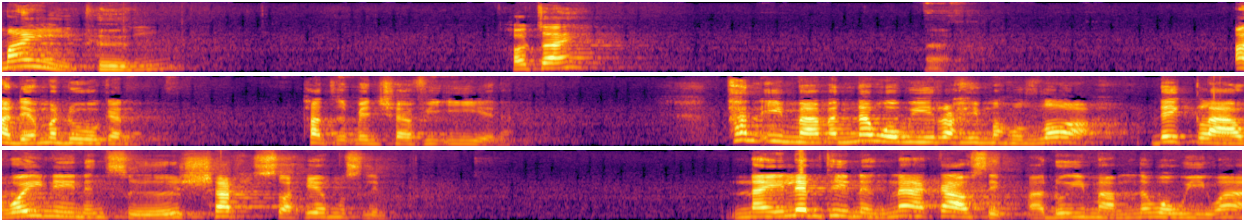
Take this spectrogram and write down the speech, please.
ไม่ถึง เข้าใจอะเดี๋ยวมาดูกัน ถ้าจะเป็นชาฟีอีนะท่านอิหม่ามอันนาววีรอฮิมะฮุลลอฮ์ได้กล่าวไว้ในหนังสือชัดซอฮีมุสลิม ในเล่มที่หนึ่งหน้าเก้าสิบดูอิหม่ามนาววีว่า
